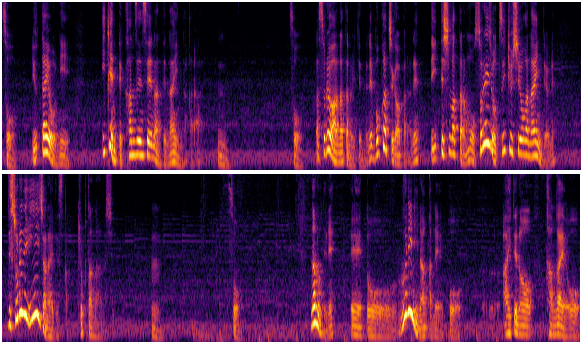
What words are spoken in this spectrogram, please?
そう。言ったように意見って完全性なんてないんだから。うん。そう。それはあなたの意見でね。僕は違うからね。って言ってしまったらもうそれ以上追求しようがないんだよね。でそれでいいじゃないですか。極端な話。うん。そう。なのでねえっ、ー、と無理になんかねこう相手の考えを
